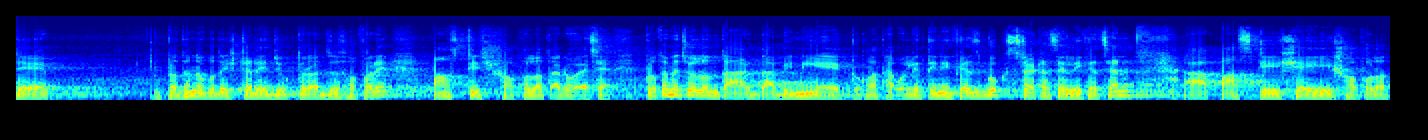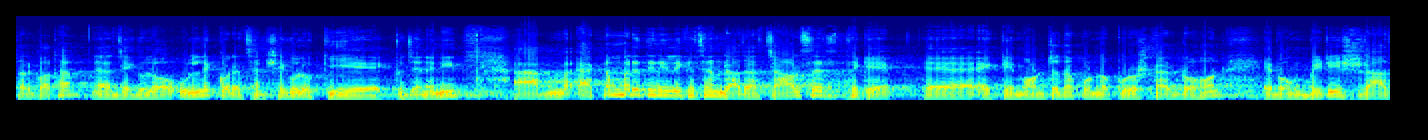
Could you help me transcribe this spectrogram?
যে প্রধান উপদেষ্টার এই যুক্তরাজ্য সফরে পাঁচটি সফলতা রয়েছে। প্রথমে চলুন তার দাবি নিয়ে একটু কথা বলি। তিনি ফেসবুক স্ট্যাটাসে লিখেছেন পাঁচটি সেই সফলতার কথা যেগুলো উল্লেখ করেছেন, সেগুলো কি একটু জেনে নিই। এক নম্বরে তিনি লিখেছেন, রাজা চার্লসের থেকে একটি মর্যাদাপূর্ণ পুরস্কার গ্রহণ এবং ব্রিটিশ রাজ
